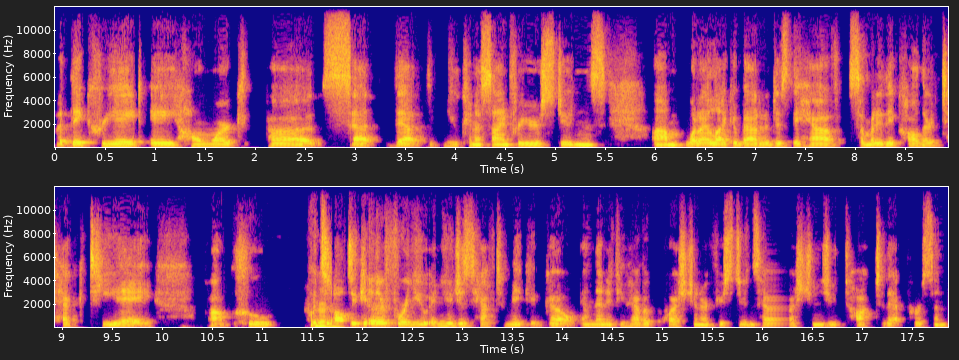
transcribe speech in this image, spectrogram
But they create a homework uh, set that you can assign for your students. Um, what I like about it is they have somebody they call their tech TA um, who puts it all together for you and you just have to make it go. And then if you have a question or if your students have questions, you talk to that person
